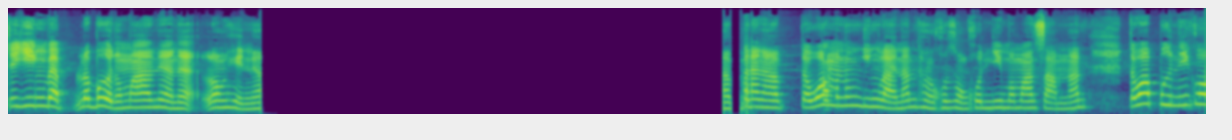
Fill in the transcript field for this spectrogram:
จะยิงแบบระเบิดออกมาเนี่ยเนี่ยลองเห็นนะครับได้นะครับ แต่ว่ามันต้องยิงหลายนัดถึงคนสองคนยิงประมาณสามนัด แต่ว่าปืนนี้ก็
